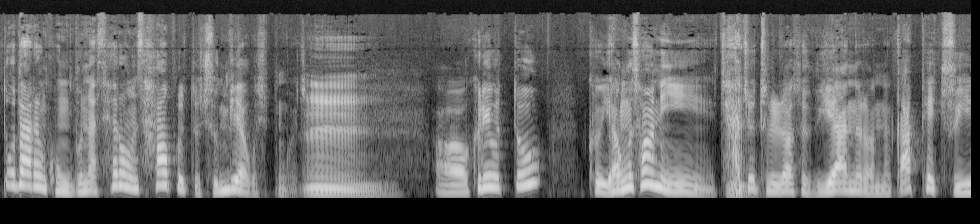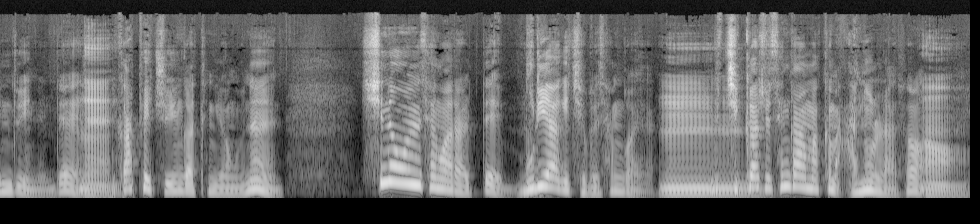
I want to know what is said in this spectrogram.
또 다른 공부나 새로운 사업을 또 준비하고 싶은 거죠. 음. 어 그리고 또그 영선이 자주 네. 들러서 위안을 얻는 카페 주인도 있는데 네. 그 카페 주인 같은 경우는 신혼 생활할 때 무리하게 집을 산 거예요. 음. 집값이 생각만큼 안 올라서 어.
